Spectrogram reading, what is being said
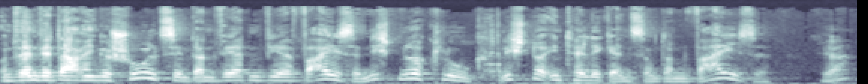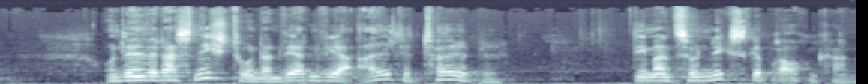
Und wenn wir darin geschult sind, dann werden wir weise, nicht nur klug, nicht nur intelligent, sondern weise. Ja? Und wenn wir das nicht tun, dann werden wir alte Tölpel, die man zu nichts gebrauchen kann.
